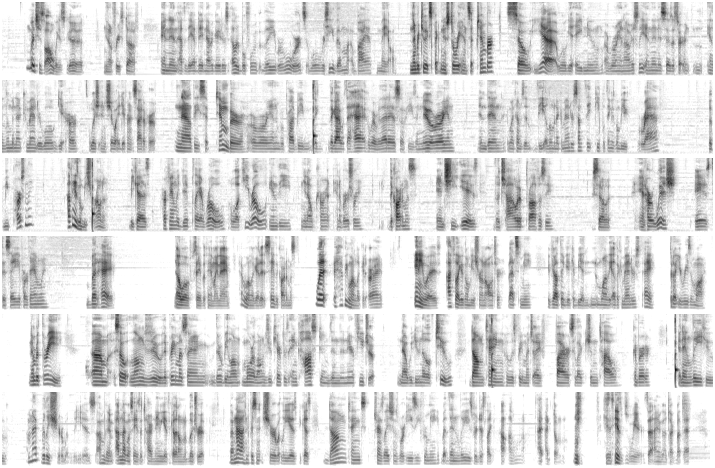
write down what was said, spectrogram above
which is always good. You know, free stuff. And then after they update navigators eligible for the rewards will receive them via mail. Number two, expect new story in September. So yeah, we'll get a new Aurorian obviously, and then it says a certain Illumina commander will get her wish and show a different side of her. Now the September Aurorian will probably be the, the guy with the hat, whoever that is. So he's a new Aurorian. And then when it comes to the Illumina commander, something people think is gonna be Wrath. But me personally, I think it's gonna be Sharona because her family did play a role, well, a key role in the you know current anniversary, the Cardamus, and she is the child of prophecy. So, and her wish is to save her family. But hey, oh well, save the family name. Everyone look at it. Save the Cardamus. What? To look at it, all right? Anyways, I feel like it's gonna be a Sharona altar. That's me. If y'all think it could be a, one of the other commanders, hey, put out your reason why. Number three, um, so Longzhu, they're pretty much saying there will be long, more Longzhu characters and costumes in the near future. Now we do know of two, Dong Tang, who is pretty much a fire selection tile converter, and then Lee, who I'm not really sure what Lee is. I'm gonna I'm not gonna say his entire name yet because I don't want to butcher it. But I'm not 100% sure what Lee is because Dong Tang's translations were easy for me, but then Lee's were just like I, I don't know. I, I don't know. his, weird, so I ain't gonna talk about that.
